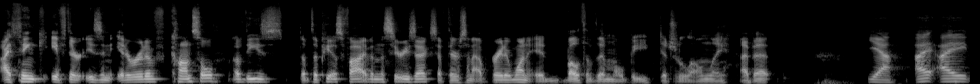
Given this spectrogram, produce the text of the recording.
I think if there is an iterative console of these of the PS5 and the Series X, if there's an upgraded one, it both of them will be digital only. I bet. Yeah, I, I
